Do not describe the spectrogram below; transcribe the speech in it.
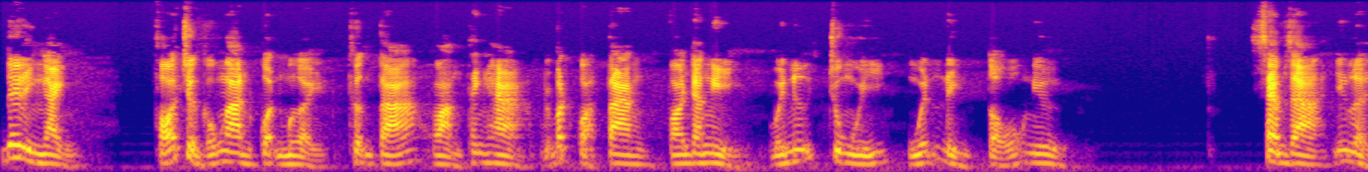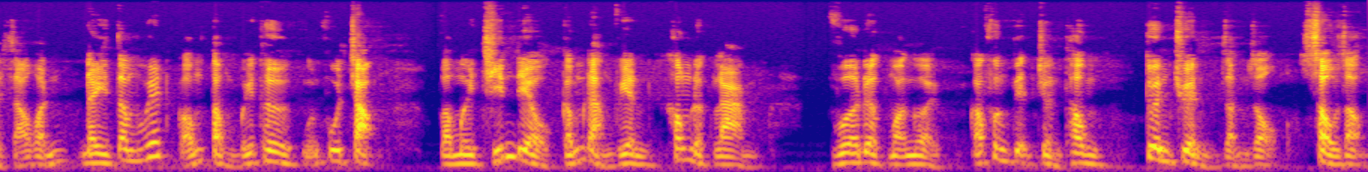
Đây là hình ảnh Phó trưởng Công an quận 10 Thượng tá Hoàng Thanh Hà bị bắt quả tang vào nhà nghỉ với nữ trung úy Nguyễn Đình Tố Như. Xem ra những lời giáo huấn đầy tâm huyết của ông Tổng Bí thư Nguyễn Phú Trọng và 19 điều cấm đảng viên không được làm vừa được mọi người có phương tiện truyền thông tuyên truyền rầm rộ, sâu rộng,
